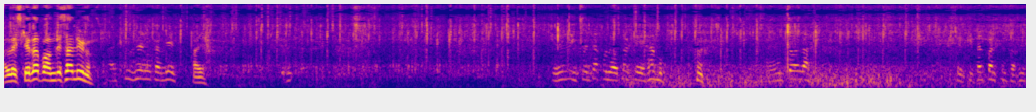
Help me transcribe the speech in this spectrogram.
A la izquierda, ¿para dónde sale uno? Al crucero también. Allá. Tienen en cuenta con la otra que dejamos. Ahí en toda la... Cerquita al parque café.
